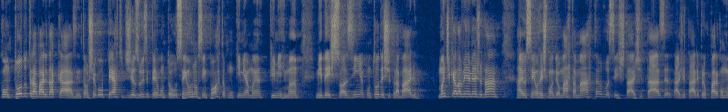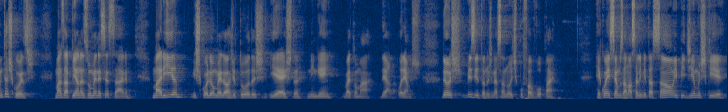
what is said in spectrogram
com todo o trabalho da casa, então chegou perto de Jesus e perguntou: O Senhor não se importa com que minha mãe, que minha irmã me deixe sozinha com todo este trabalho? Mande que ela venha me ajudar. Aí o Senhor respondeu: Marta, Marta, você está agitada, agitada e preocupada com muitas coisas, mas apenas uma é necessária. Maria escolheu o melhor de todas e esta ninguém vai tomar dela. Oremos. Deus, visita-nos nessa noite, por favor, Pai. Reconhecemos a nossa limitação e pedimos que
